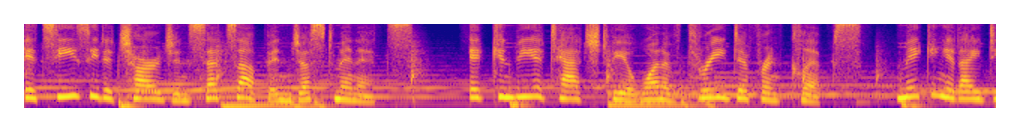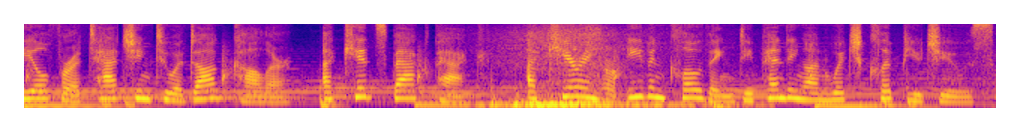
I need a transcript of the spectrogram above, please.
It's easy to charge and sets up in just minutes. It can be attached via one of three different clips, making it ideal for attaching to a dog collar, a kid's backpack, a keyring or even clothing depending on which clip you choose.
